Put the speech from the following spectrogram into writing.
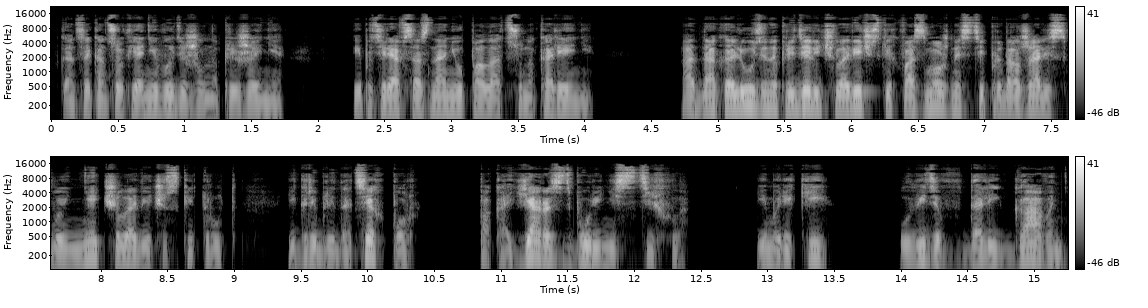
В конце концов, я не выдержал напряжения и, потеряв сознание, упал отцу на колени. Однако люди на пределе человеческих возможностей продолжали свой нечеловеческий труд — и гребли до тех пор, пока ярость бури не стихла, и моряки, увидев вдали гавань,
